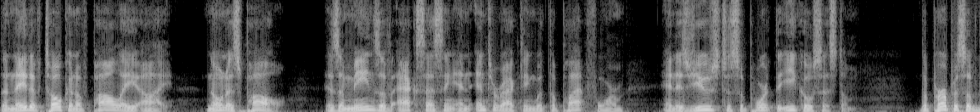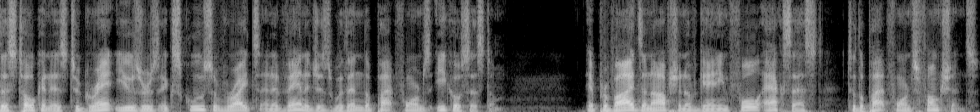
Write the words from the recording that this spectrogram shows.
The native token of PAAL AI, known as PAAL, is a means of accessing and interacting with the platform and is used to support the ecosystem. The purpose of this token is to grant users exclusive rights and advantages within the platform's ecosystem. It provides an option of gaining full access to the platform's functions.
